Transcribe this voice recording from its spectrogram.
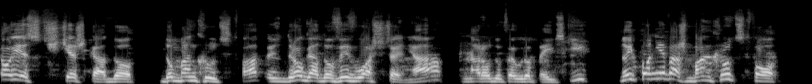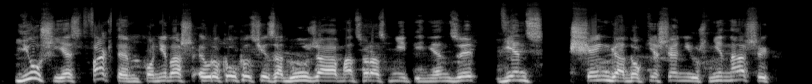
To jest ścieżka do, do bankructwa, to jest droga do wywłaszczenia narodów europejskich. No i ponieważ bankructwo już jest faktem, ponieważ Eurokołchos się zadłuża, ma coraz mniej pieniędzy, więc sięga do kieszeni już nie naszych,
